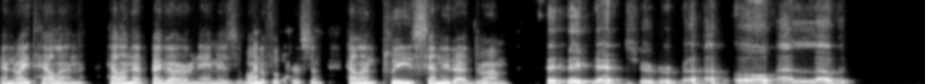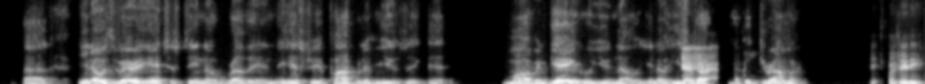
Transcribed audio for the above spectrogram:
and write Helen. Helen Epega, her name is, wonderful person. Helen, please send me that drum. That's. Oh, I love it. Uh, you know, it's very interesting, though, brother, in the history of popular music that Marvin Gaye, who you know, you know, he yeah, started yeah. as a drummer. Oh, did he?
